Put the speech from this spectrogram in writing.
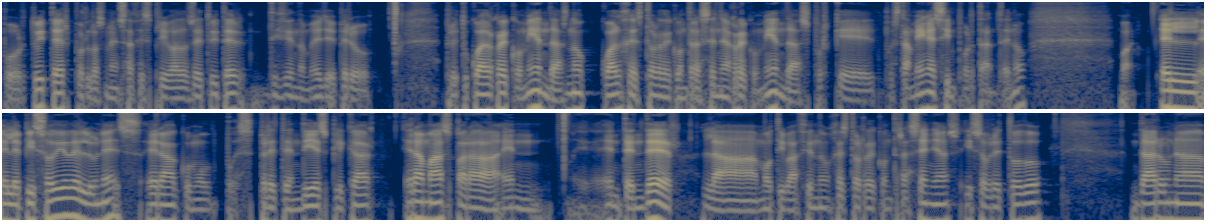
por Twitter, por los mensajes privados de Twitter, diciéndome, oye, pero pero tú cuál recomiendas, ¿no? ¿Cuál gestor de contraseñas recomiendas? Porque pues también es importante, ¿no? Bueno, el, episodio del lunes era como pues pretendí explicar, era más para entender la motivación de un gestor de contraseñas y sobre todo dar una,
